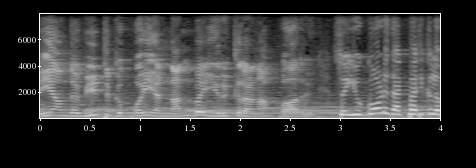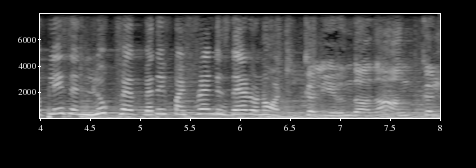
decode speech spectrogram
நீ அந்த வீட்டுக்கு போய் என் நண்பன் இருக்கிறானா பாரு So you go to that particular place and look whe- whether if my friend is there or not. Uncle இருந்தாதான் அங்கிள்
